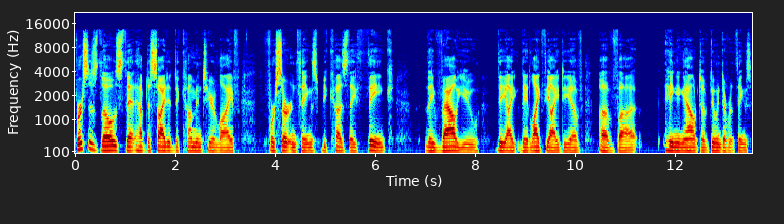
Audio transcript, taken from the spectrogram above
versus those that have decided to come into your life for certain things because they think they value they they like the idea of of uh, hanging out of doing different things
